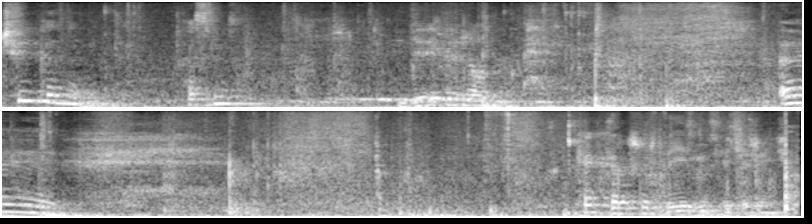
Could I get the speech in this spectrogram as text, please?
Че экономить-то? А смысл? Деревья жалко. Эх. Как хорошо, что есть на свете женщины.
